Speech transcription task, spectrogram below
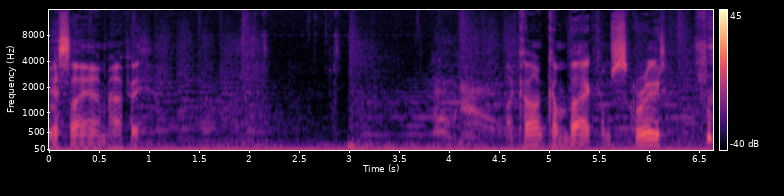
Yes, I am happy. I can't come back. I'm screwed.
